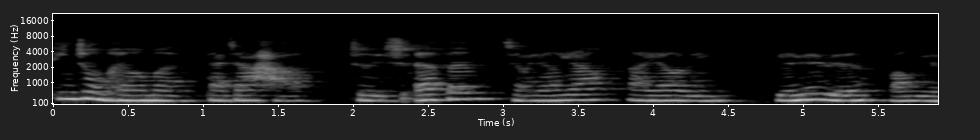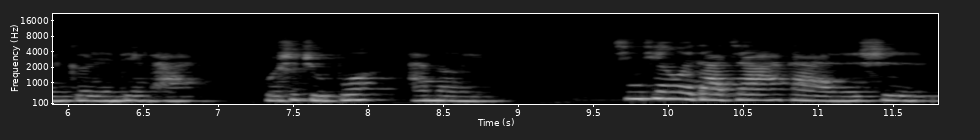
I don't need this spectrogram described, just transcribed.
听众朋友们，大家好，这里是 FM 九幺幺八幺零圆圆圆王源个人电台，我是主播 Emily，今天为大家带来的是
